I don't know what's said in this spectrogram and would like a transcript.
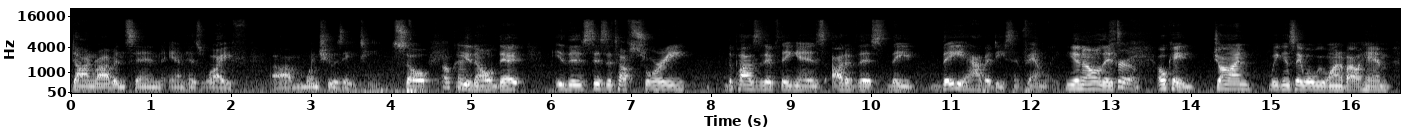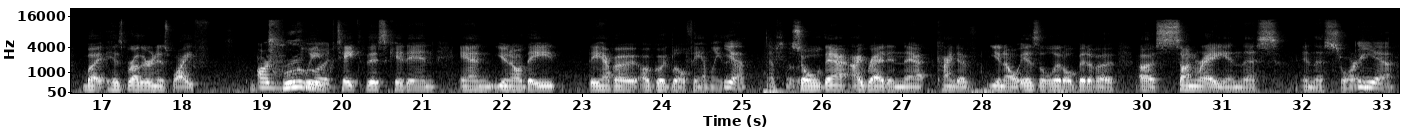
Don Robinson and his wife um, when she was 18. So, Okay. you know, that this is a tough story. The positive thing is, out of this, they they have a decent family. You know, that's True. okay. John, we can say what we want about him, but his brother and his wife Are truly good. take this kid in, and you know they they have a, a good little family. There. Yeah. Absolutely. So that I read in that kind of you know is a little bit of a, a sun ray in this in this story. Yeah.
